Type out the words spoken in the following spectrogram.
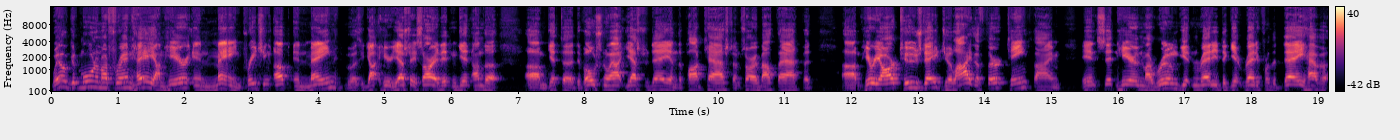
Well, good morning, my friend. Hey, I'm here in Maine, preaching up in Maine. Was he got here yesterday? Sorry, I didn't get on the um, get the devotional out yesterday and the podcast. I'm sorry about that, but um, here we are, Tuesday, July the 13th. I'm in sitting here in my room, getting ready to get ready for the day. Have a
